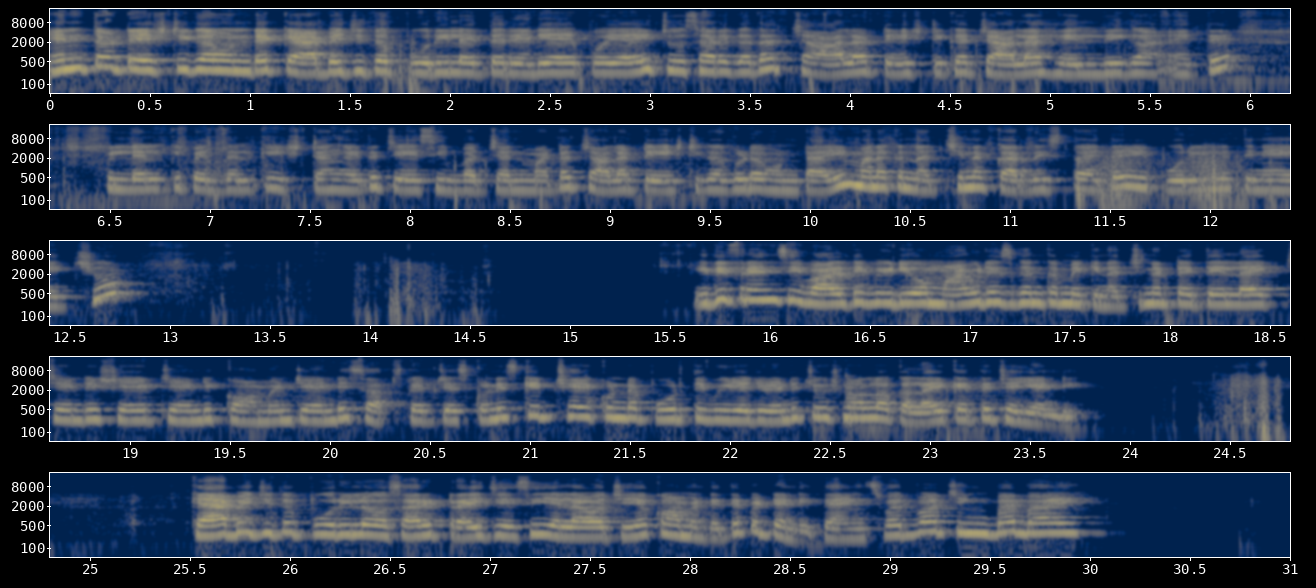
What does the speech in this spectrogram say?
ఎంతో టేస్టీగా ఉండే క్యాబేజీతో పూరీలు అయితే రెడీ అయిపోయాయి. చూసారు కదా చాలా టేస్టీగా చాలా హెల్దీగా అయితే పిల్లలకి పెద్దలకి ఇష్టంగా అయితే చేసి ఇవ్వచ్చు అనమాట చాలా టేస్టీగా కూడా ఉంటాయి. మనకు నచ్చిన కర్రీస్తో అయితే ఈ పూరీని తినేయచ్చు. ఇది ఫ్రెండ్స్ ఇవాళ వీడియో. మా వీడియోస్ కనుక మీకు నచ్చినట్టయితే లైక్ చేయండి షేర్ చేయండి కామెంట్ చేయండి సబ్స్క్రైబ్ చేసుకోండి. స్కిప్ చేయకుండా పూర్తి వీడియో చూడండి. చూసిన వాళ్ళు ఒక లైక్ అయితే చేయండి. క్యాబేజీతో పూరీలో ఒకసారి ట్రై చేసి ఎలా వచ్చాయో కామెంట్ అయితే పెట్టండి. Thanks for watching. Bye bye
